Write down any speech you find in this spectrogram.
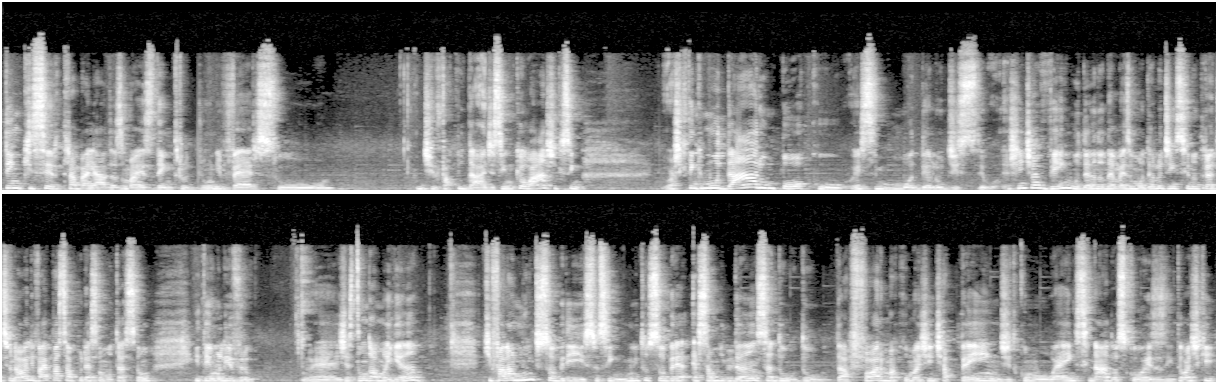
têm que ser trabalhadas mais dentro do universo de faculdade, assim, o que eu acho que, assim, eu acho que tem que mudar um pouco esse modelo de. A gente já vem mudando, né? Mas o modelo de ensino tradicional ele vai passar por essa mutação. E tem um livro, é, Gestão do Amanhã, que fala muito sobre isso, assim, muito sobre essa mudança do, do, da forma como a gente aprende, como é ensinado as coisas. Então, acho que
